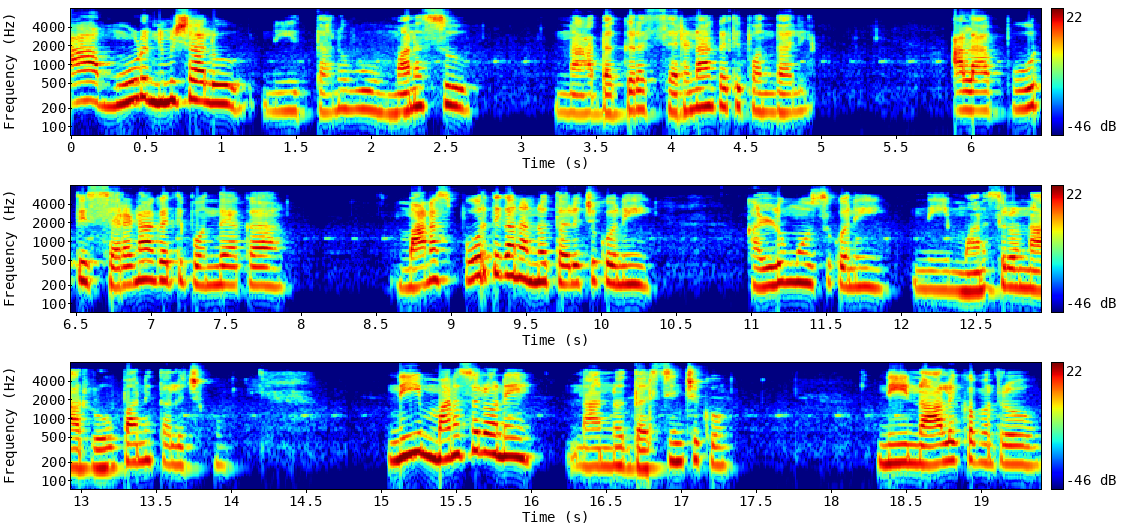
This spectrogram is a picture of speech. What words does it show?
ఆ మూడు నిమిషాలు నీ తనువు మనసు నా దగ్గర శరణాగతి పొందాలి. అలా పూర్తి శరణాగతి పొందాక మనస్ఫూర్తిగా నన్ను తలుచుకొని కళ్ళు మూసుకొని నీ మనసులో నా రూపాన్ని తలుచుకో. నీ మనసులోనే నన్ను దర్శించుకో. నీ నాలుకలో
